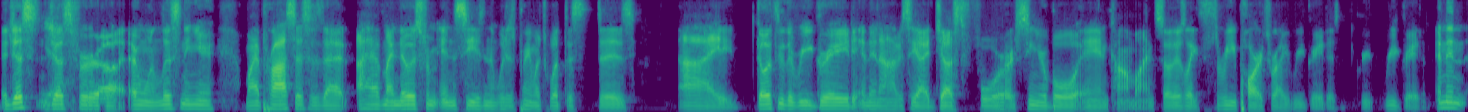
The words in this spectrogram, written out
And just yeah. just for uh, everyone listening here, my process is that I have my notes from in season, which is pretty much what this is. I go through the regrade, and then obviously I adjust for Senior Bowl and Combine. So there's like three parts where I regrade it, re- regrade, and then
